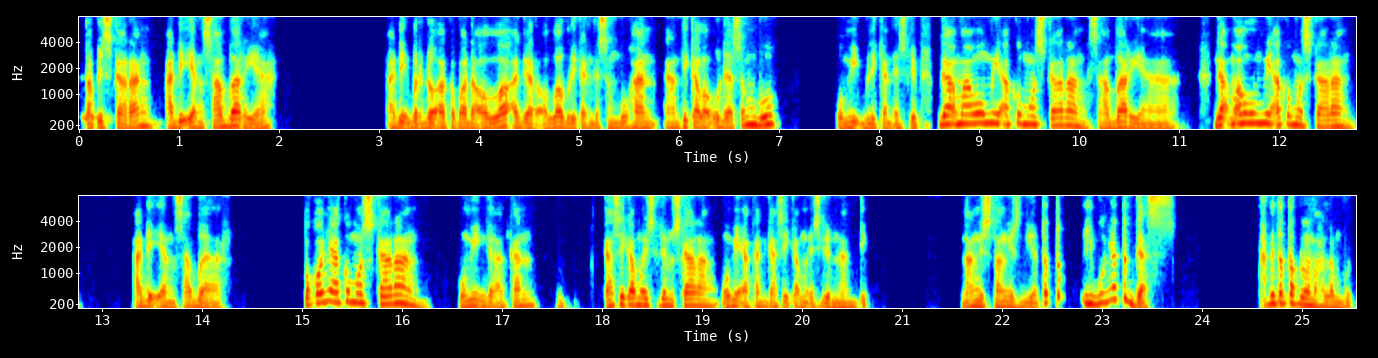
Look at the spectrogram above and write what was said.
Tapi sekarang adik yang sabar ya. Adik berdoa kepada Allah agar Allah berikan kesembuhan. Nanti kalau udah sembuh, Umi belikan es krim. Gak mau Umi, aku mau sekarang. Sabar ya. Gak mau Umi, aku mau sekarang. Adik yang sabar. Pokoknya aku mau sekarang. Umi nggak akan kasih kamu es krim sekarang. Umi akan kasih kamu es krim nanti. Nangis-nangis dia. Tetap ibunya tegas. Tapi tetap lemah lembut.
